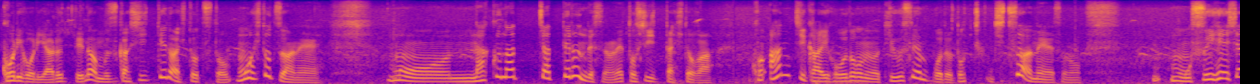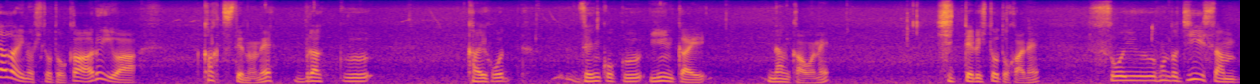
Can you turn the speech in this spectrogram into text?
ゴリゴリやるっていうのは難しいっていうのは一つと、もう一つはね、もうなくなっちゃってるんですよね、年いった人が。このアンチ解放同盟の急先鋒でどっち、実はね、その、もう水平仕上がりの人とか、あるいはかつてのね、ブラック解放全国委員会なんかをね、知ってる人とかね、そういう本当じいさん、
